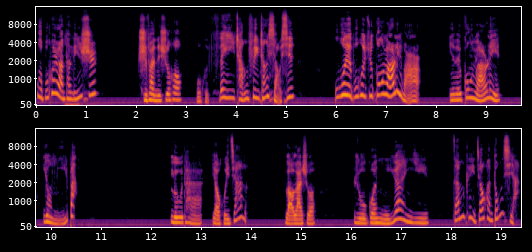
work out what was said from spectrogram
我不会让它淋湿，吃饭的时候我会非常非常小心，我也不会去公园里玩，因为公园里有泥巴。”露塔要回家了，劳拉说：“如果你愿意。”咱们可以交换东西啊！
